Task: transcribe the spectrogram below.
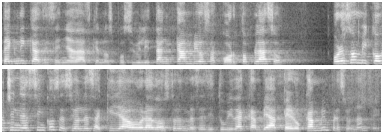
técnicas diseñadas que nos posibilitan cambios a corto plazo. Por eso mi coaching es cinco sesiones aquí y ahora, dos, tres meses y tu vida cambia, pero cambia impresionante.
